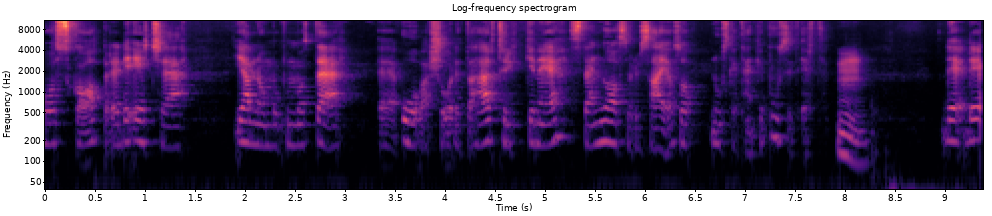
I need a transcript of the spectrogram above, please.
å skape det, det er ikke gjennom å på en måte eh, overse dette her, trykke ned, stenge av, som du sier, og så nå skal jeg tenke positivt. Mm. Det, det,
